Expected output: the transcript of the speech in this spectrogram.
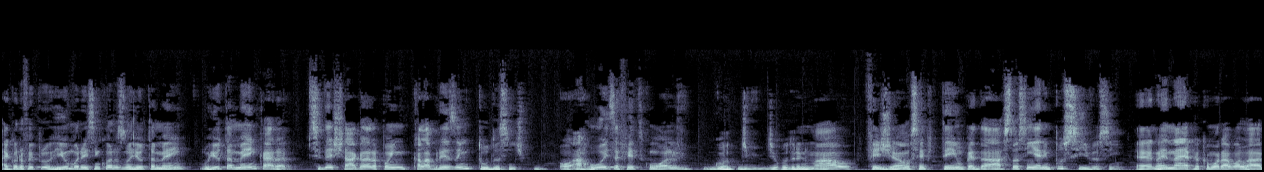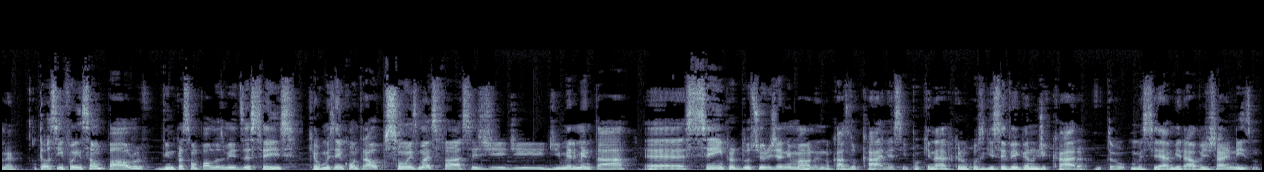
Aí quando eu fui pro Rio, morei 5 anos no Rio também. O Rio também, cara, se deixar, a galera põe calabresa em tudo, assim, tipo, arroz é feito com óleo de, de gordura animal, feijão sempre tem um pedaço, então assim, era impossível, assim, é, na, na, época que eu morava lá, né? Então assim, foi em São Paulo, vindo pra São Paulo em 2016, que eu comecei a encontrar opções mais fáceis de, de, de me alimentar é, sem produtos de origem animal, né? No caso, carne, assim, porque na época eu não conseguia ser vegano de cara, então eu comecei a mirar o vegetarianismo.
